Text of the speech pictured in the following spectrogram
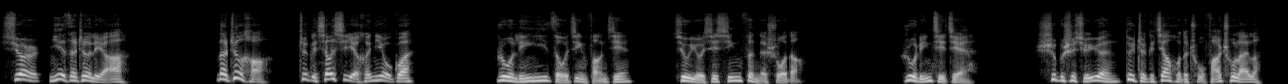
薰儿，你也在这里啊？那正好，这个消息也和你有关。若琳一走进房间，就有些兴奋的说道：“若琳姐姐，是不是学院对这个家伙的处罚出来了？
